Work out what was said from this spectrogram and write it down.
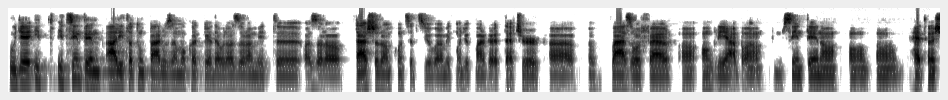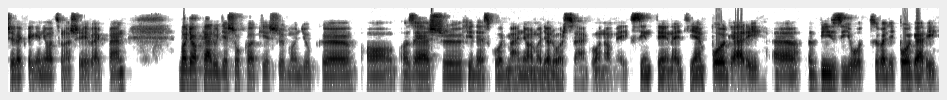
Ugye itt, itt szintén állíthatunk párhuzamokat például azzal, amit, azzal a társadalom koncepcióval, amit mondjuk Margaret Thatcher vázol fel a Angliában szintén a, a, a 70-es évek végén, 80-as években, vagy akár ugye sokkal később mondjuk az első Fidesz kormányal Magyarországon, amelyik szintén egy ilyen polgári uh, víziót, vagy egy polgári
